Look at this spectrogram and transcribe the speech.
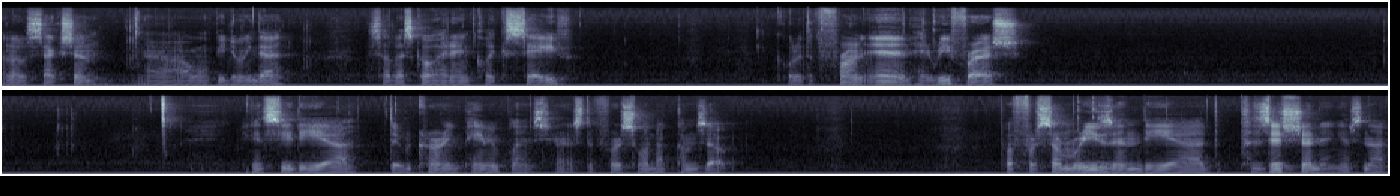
another section. Uh, I won't be doing that. So let's go ahead and click save. Go to the front end hit refresh. You can see the uh, the recurring payment plans here. As the first one that comes up. But for some reason the uh, the positioning is not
